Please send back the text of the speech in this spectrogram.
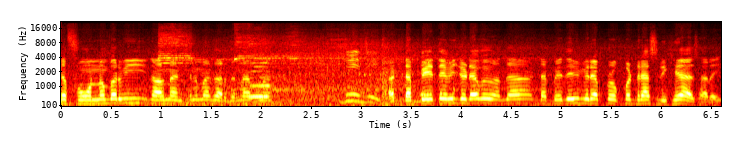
ਤੇ ਫੋਨ ਨੰਬਰ ਵੀ ਨਾਲ ਮੈਂਸ਼ਨ ਮੈਂ ਕਰ ਦਿੰਦਾ ਆਪਣਾ। ਜੀ ਜੀ। ਆਹ ਡੱਬੇ ਤੇ ਵੀ ਜਿਹੜਾ ਕੋਈ ਆਉਂਦਾ ਡੱਬੇ ਤੇ ਵੀ ਮੇਰਾ ਪ੍ਰੋਪਰ ਐਡਰੈਸ ਲਿਖਿਆ ਹੋਇਆ ਸਾਰਾ ਹੀ।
